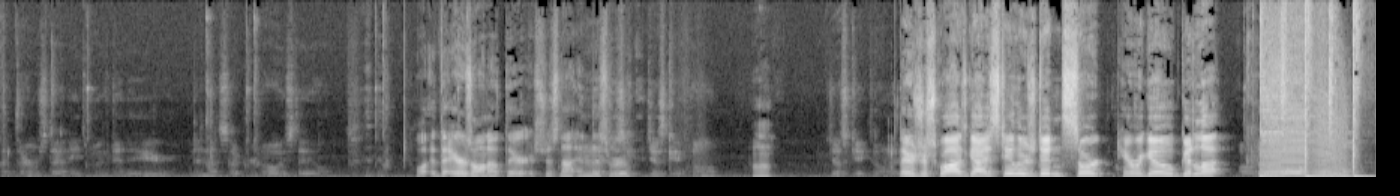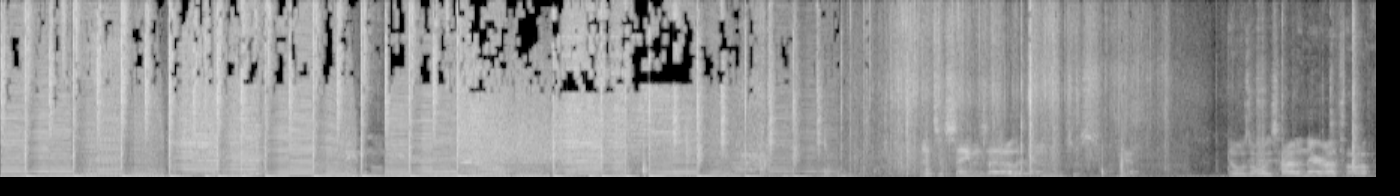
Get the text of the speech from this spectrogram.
That thermostat needs moved into here. Then that sucker'd always stay on. Well, the air's on out there. It's just not in Yeah, this just- room. It just kicked on. Hmm. Just kicked on. There's your squads, guys. Steelers didn't sort. Here we go. Good luck. Leaning on me there. It's the same as that other room. It's just, yeah. It was always hot in there, I thought.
